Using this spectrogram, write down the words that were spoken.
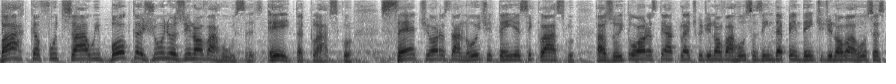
Barca Futsal e Boca Juniors de Nova Russas. Eita, clássico. Sete horas da noite tem esse clássico. Às oito horas tem Atlético de Nova Russas e Independente de Nova Russas.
